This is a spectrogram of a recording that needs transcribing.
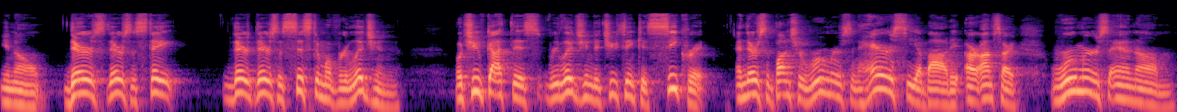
you know, there's there's a state there, there's a system of religion, but you've got this religion that you think is secret, and there's a bunch of rumors and heresy about it, or I'm sorry, rumors and um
